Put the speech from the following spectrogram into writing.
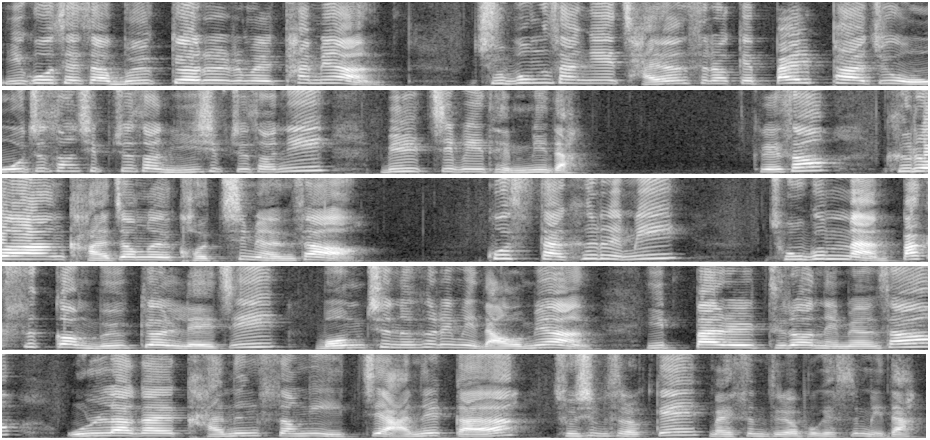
이곳에서 물결 흐름을 타면 주봉상에 자연스럽게 빨파주 5주선, 10주선, 20주선이 밀집이 됩니다. 그래서 그러한 과정을 거치면서 코스닥 흐름이 조금만 박스권 물결 내지 멈추는 흐름이 나오면 이빨을 드러내면서 올라갈 가능성이 있지 않을까 조심스럽게 말씀드려 보겠습니다.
